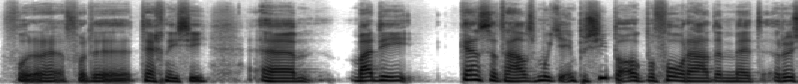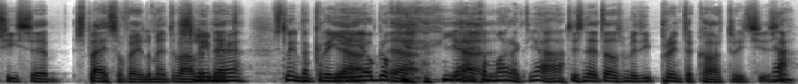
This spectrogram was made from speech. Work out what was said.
voor, eh, voor de technici. Ehm, maar die kerncentrales moet je in principe ook bevoorraden met Russische splijtstofelementen. Waar we Slim, net hè? Slim, dan creëer Ja, je ook nog ja, je ja. eigen markt. Ja. het is net als met die printer cartridges. Ja.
